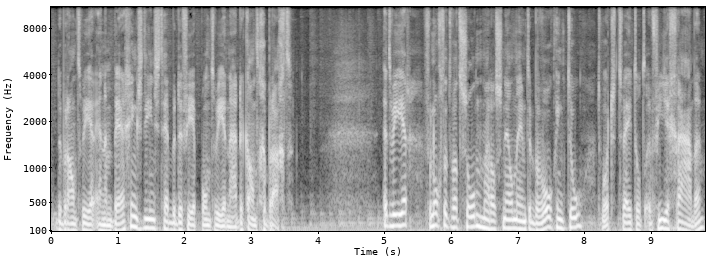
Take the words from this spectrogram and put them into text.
De brandweer en een bergingsdienst hebben de veerpont weer naar de kant gebracht. Het weer. Vanochtend wat zon, maar al snel neemt de bewolking toe. Het wordt 2 tot 4 graden.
